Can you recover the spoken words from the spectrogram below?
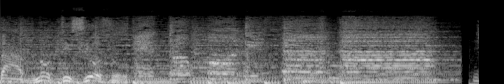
Radar Noticioso.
